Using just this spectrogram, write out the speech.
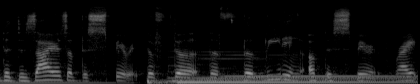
the desires of the spirit the, the the the leading of the spirit right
